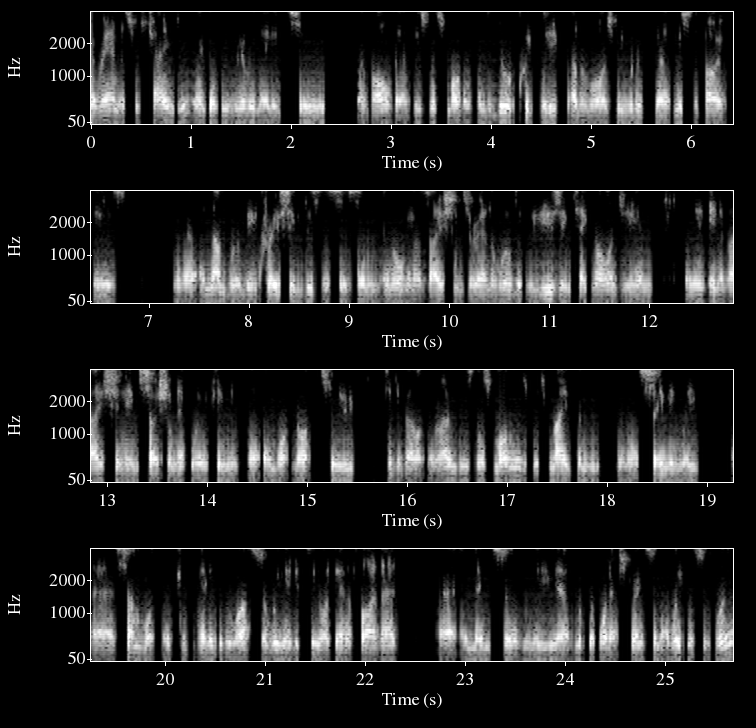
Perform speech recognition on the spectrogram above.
around us was changing and that we really needed to evolve our business model and to do it quickly, otherwise, we would have uh, missed the boat. There's you know, a number of increasing businesses and, and, organisations around the world that were using technology and, and innovation in social networking and whatnot to to develop their own business models, which made them, you know, seemingly uh, somewhat a competitor to us. So we needed to identify that uh, and then certainly uh, look at what our strengths and our weaknesses were,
